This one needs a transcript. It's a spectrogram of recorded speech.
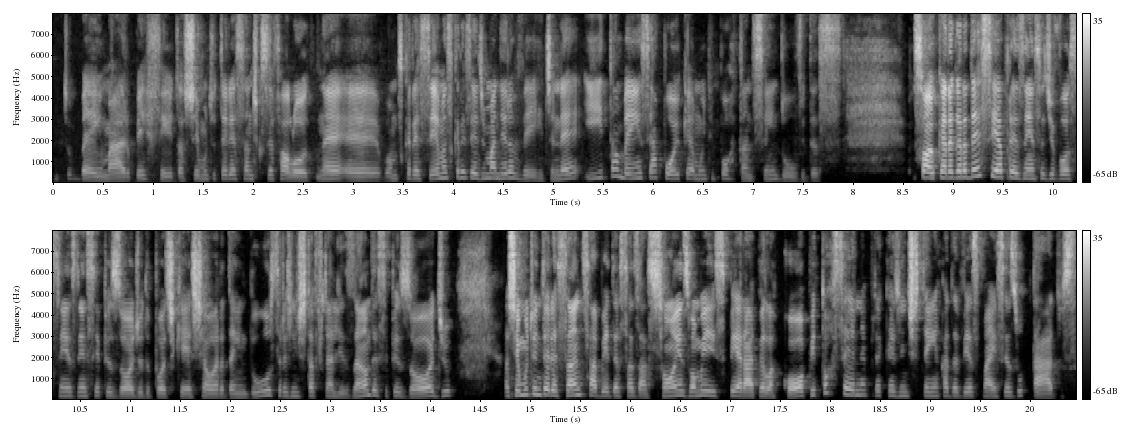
Muito bem, Mário, perfeito. Achei muito interessante o que você falou, né? É, vamos crescer, mas crescer de maneira verde, né? E também esse apoio que é muito importante, sem dúvidas. Pessoal, eu quero agradecer a presença de vocês nesse episódio do podcast A Hora da Indústria. A gente está finalizando esse episódio. Achei muito interessante saber dessas ações. Vamos esperar pela COP e torcer, né, para que a gente tenha cada vez mais resultados.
